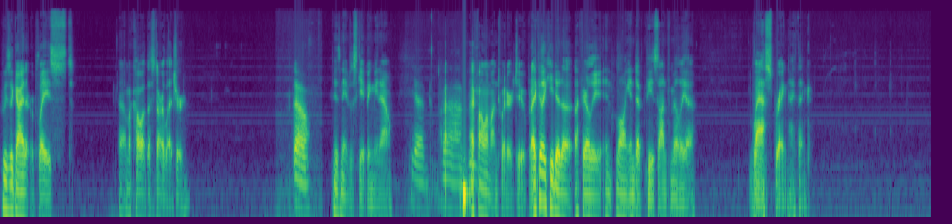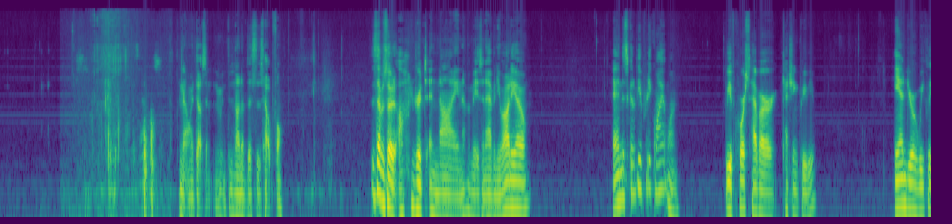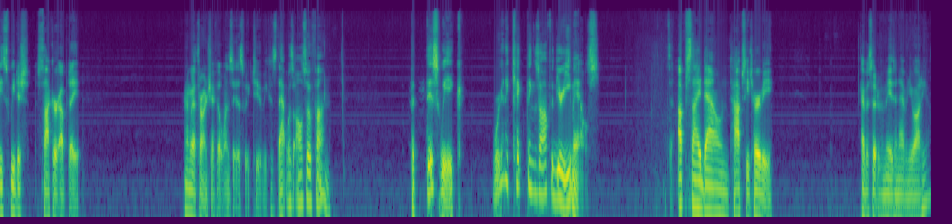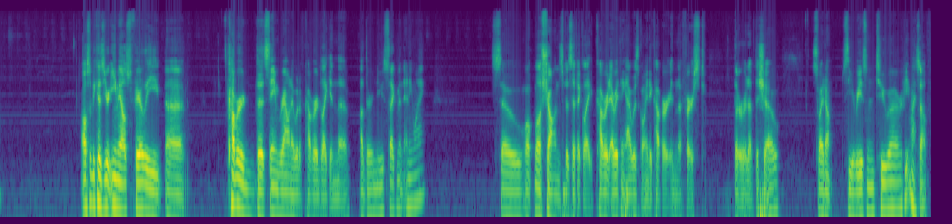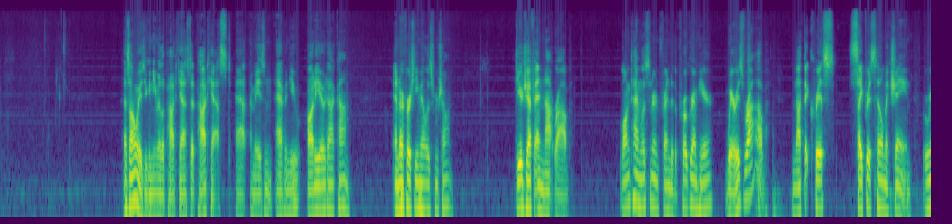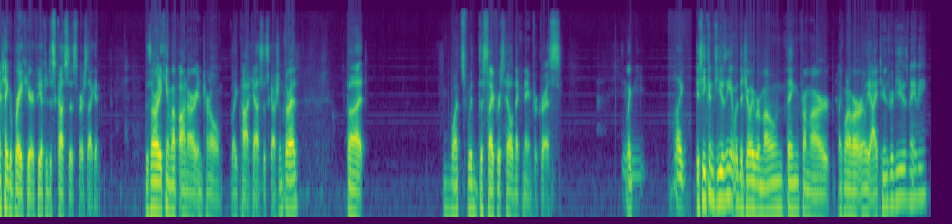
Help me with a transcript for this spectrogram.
who's the guy that replaced uh, McCullough at the Star Ledger? Oh. His name's escaping me now. Yeah. Uh, I follow him on Twitter too, but I feel like he did a, a fairly in, long, in-depth piece on Familia last spring. I think. No, it doesn't. None of this is helpful. This is episode 109 of Amazing Avenue Audio, and it's going to be a pretty quiet one. We, of course, have our catching preview and your weekly Swedish soccer update. I'm going to throw in Sheffield Wednesday this week too, because that was also fun. But this week, we're going to kick things off with your emails. It's an upside down, topsy turvy episode of Amazing Avenue Audio. Also, because your emails fairly uh, covered the same ground I would have covered, like in the other news segment anyway. So, well, well, Sean specifically covered everything I was going to cover in the first third of the show. So I don't see a reason to uh, repeat myself. As always, you can email the podcast at podcast at amazingavenueaudio.com. And our first email is from Sean. Dear Jeff and not Rob, longtime listener and friend of the program here, where is Rob? Not that Chris, Cypress Hill McShane. We're going to take a break here if we have to discuss this for a second. This already came up on our internal like podcast discussion thread, but what's with the Cypress Hill nickname for Chris? Did Like- we, like Is he confusing it with the Joey Ramone thing from our like one of our early iTunes reviews? Maybe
